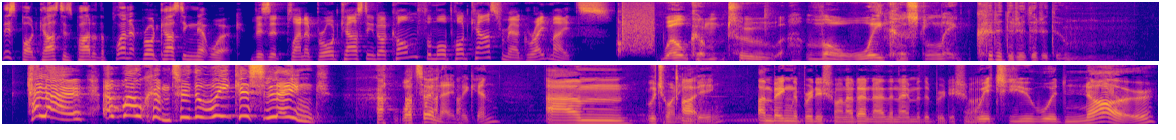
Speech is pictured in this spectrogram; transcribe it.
This podcast is part of the Planet Broadcasting Network. Visit planetbroadcasting.com for more podcasts from our great mates. Welcome to The Weakest Link. Hello and welcome to the weakest link. What's her name again? Um, Which one are you I- being? I'm being the British one. I don't know the name of the British one. Which you would know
